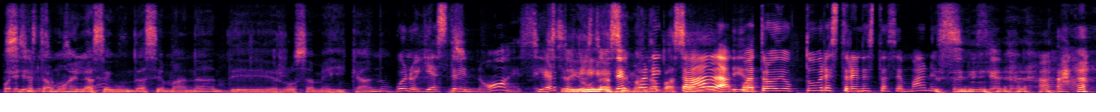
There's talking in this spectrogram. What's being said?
por sí, estamos en la segunda semana de Rosa Mexicano. Bueno, ya estrenó, es cierto. estrenó Yo la estoy desconectada. pasada. 4 de octubre estrena esta semana, estoy Sí. diciendo. Ajá.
